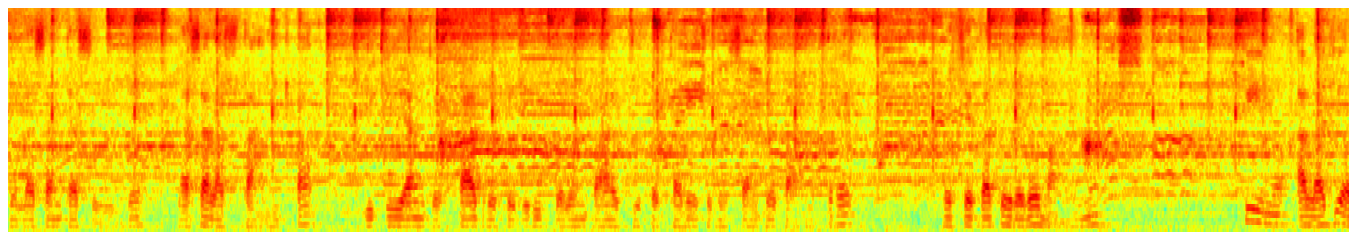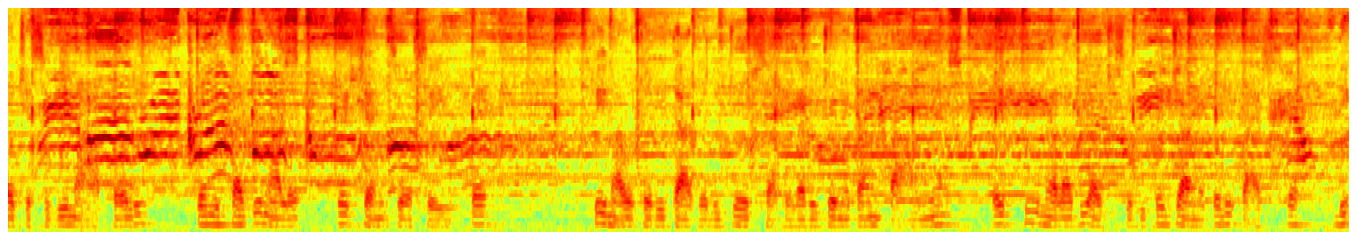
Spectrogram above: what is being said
della Santa Sede, la sala stampa, di cui anche il padre Federico Lombardi, portavoce del Santo Padre, osservatore romano, fino alla diocesi di Napoli con il cardinale Crescenzio Seipe, prima autorità religiosa della regione Campania e fino alla diocesi di Peggiano Policastro di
